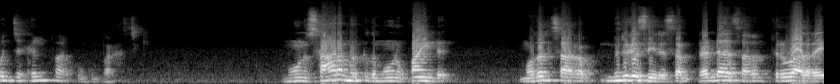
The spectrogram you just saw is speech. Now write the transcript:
கொஞ்சம் ஹெல்ப்பாக இருக்கும் கும்பராசிக்கு. மூணு சாரம் இருக்குது மூணு பாயிண்ட் முதல் சாரம் மிருகசீரசம் ரெண்டாவது சாரம் திருவாதிரை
